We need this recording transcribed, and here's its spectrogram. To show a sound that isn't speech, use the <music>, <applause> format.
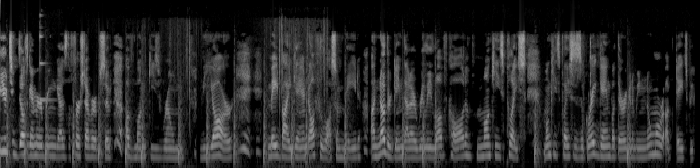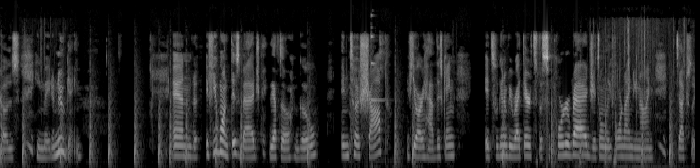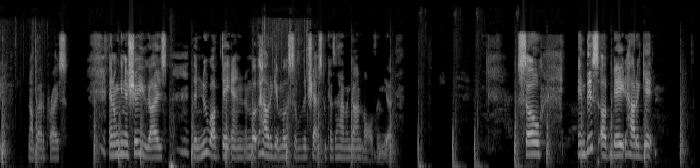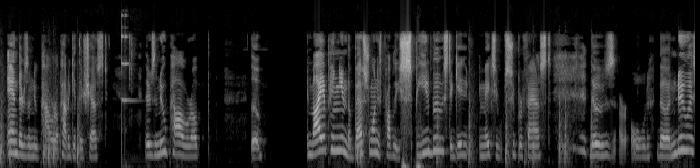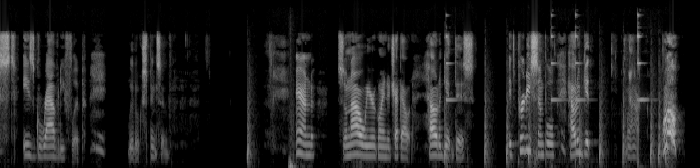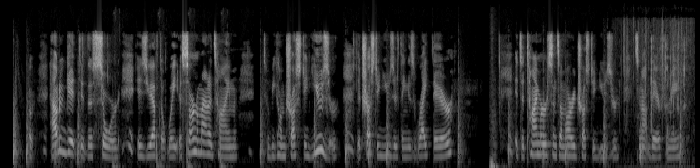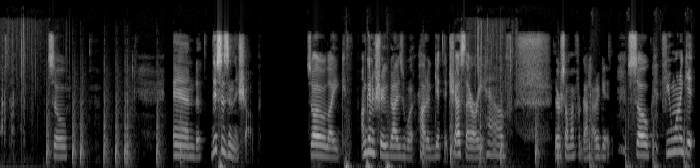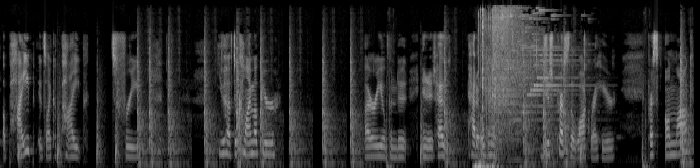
YouTube Delta Gamer bringing you guys the first ever episode of Monkey's Realm VR, made by Gandalf, who also made another game that I really love called Monkey's Place. Monkey's Place is a great game, but there are going to be no more updates because he made a new game. And if you want this badge, you have to go into shop if you already have this game. It's going to be right there. It's the supporter badge. It's only $4.99. It's actually not bad a price and I'm gonna show you guys the new update and how to get most of the chests because I haven't gotten all of them yet. So, in this update, how to get, and there's a new power up, how to get the chest. There's a new power up. The, in my opinion, the best one is probably speed boost. It get it makes you super fast. Those are old. The newest is gravity flip. A Little expensive. And so now we are going to check out how to get this. It's pretty simple. How to get ah, okay. How to get the sword is you have to wait a certain amount of time to become trusted user. The trusted user thing is right there. It's a timer since I'm already trusted user. It's not there for me. So and this is in the shop. So like I'm gonna show you guys what how to get the chest I already have. There's some I forgot how to get. So if you want to get a pipe, it's like a pipe. It's free. You have to climb up here. I already opened it, and it has how to open it. Just press the lock right here. Press unlock,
